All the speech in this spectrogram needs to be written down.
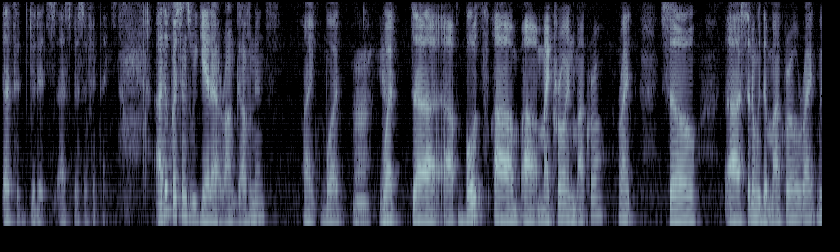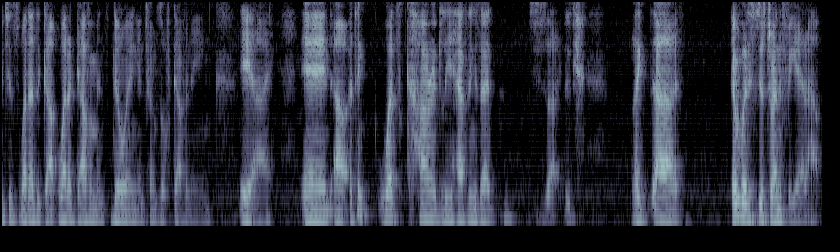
that's good at specific things. Other questions we get are around governance, like what Uh, yeah. what uh, uh, both um, uh, micro and macro, right? So uh, starting with the macro, right, which is what are the go- what are governments doing in terms of governing AI, and uh, I think what's currently happening is that like uh, everybody's still trying to figure it out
